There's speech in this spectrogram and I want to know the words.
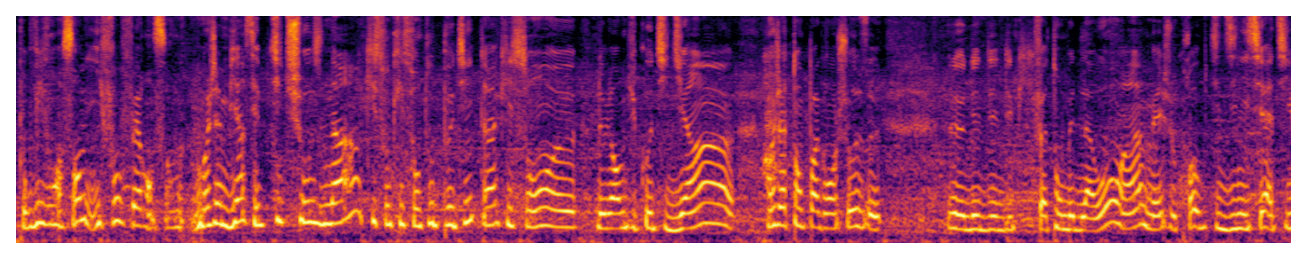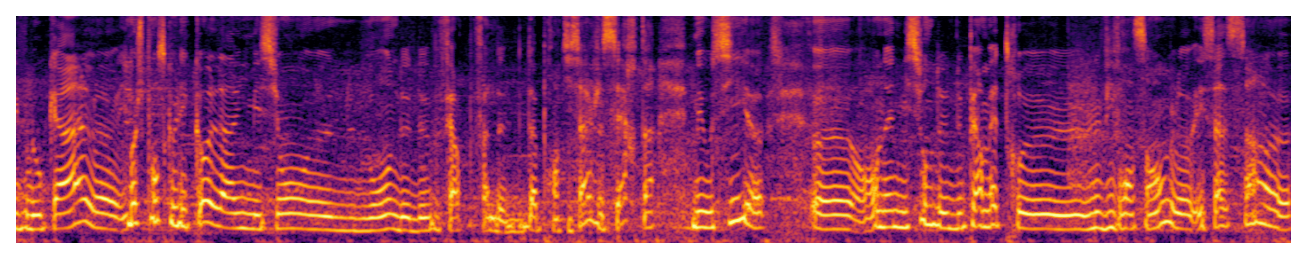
Pour vivre ensemble, il faut faire ensemble. Moi, j'aime bien ces petites choses-là, qui sont, qui sont toutes petites, hein, qui sont euh, de l'ordre du quotidien. Moi, j'attends pas grand-chose euh, qui va tomber de là-haut, hein, mais je crois aux petites initiatives locales. Moi, je pense que l'école a une mission euh, de, faire, d'apprentissage, certes, hein, mais aussi on a une mission de, permettre le vivre ensemble. Et ça, ça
